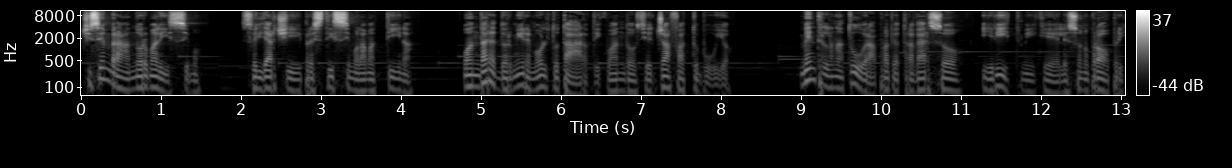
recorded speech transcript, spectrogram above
Ci sembra normalissimo svegliarci prestissimo la mattina o andare a dormire molto tardi quando si è già fatto buio, mentre la natura, proprio attraverso i ritmi che le sono propri,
